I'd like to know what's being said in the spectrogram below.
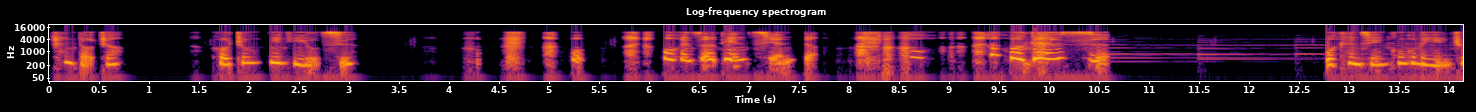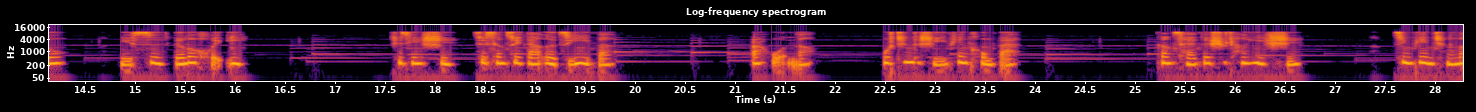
颤抖着，口中念念有词：“我我会遭天谴的，我我该死。”我看见公公的眼中，疑似流了悔意。这件事就像罪大恶极一般，而我呢，我真的是一片空白。刚才的舒畅一时。竟变成了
